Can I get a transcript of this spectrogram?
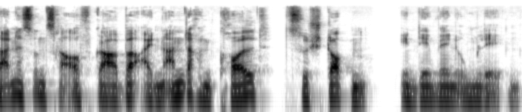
Dann ist unsere Aufgabe, einen anderen Colt zu stoppen, indem wir ihn umlegen.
